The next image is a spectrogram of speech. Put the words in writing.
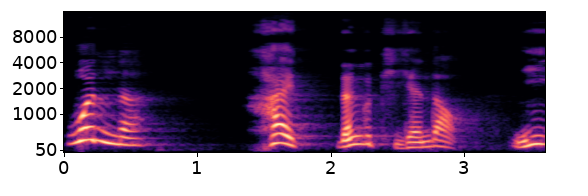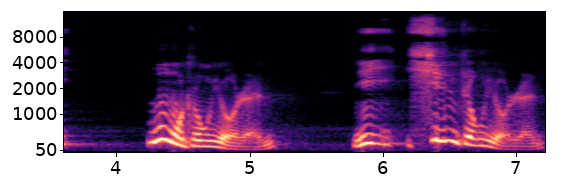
问呢，还能够体现到你。目中有人，你心中有人，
